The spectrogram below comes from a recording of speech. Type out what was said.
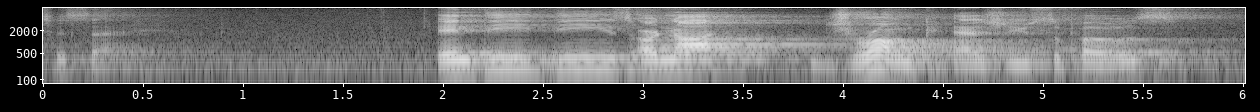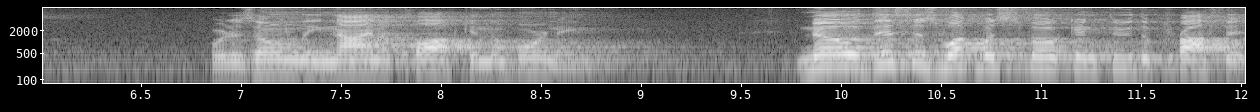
to say. Indeed, these are not drunk, as you suppose, for it is only nine o'clock in the morning. No, this is what was spoken through the prophet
